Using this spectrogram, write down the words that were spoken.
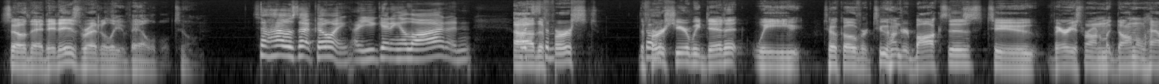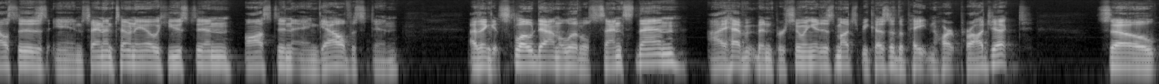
so that it is readily available to them. So, how is that going? Are you getting a lot? And Uh, what's the, first the Go ahead. first year we did it, we took over 200 boxes to various Ronald McDonald houses in San Antonio, Houston, Austin, and Galveston. I think it slowed down a little since then. I haven't been pursuing it as much because of the Peyton Hart project. So,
